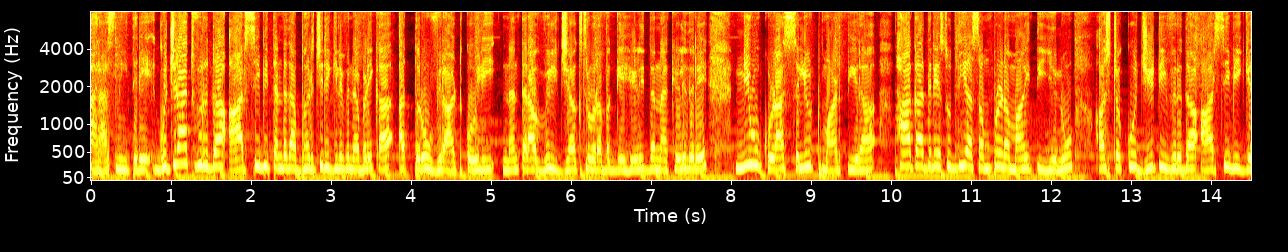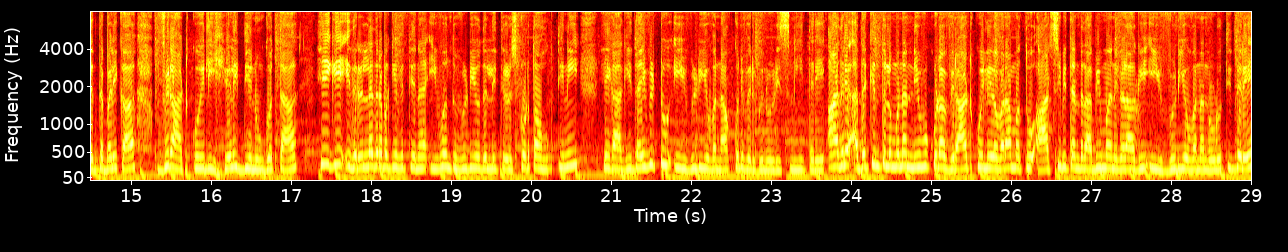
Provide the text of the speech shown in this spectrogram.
ನಮಸ್ಕಾರ, ಸ್ನೇಹಿತರೆ. ಗುಜರಾತ್ ವಿರುದ್ಧ ಆರ್ಸಿಬಿ ತಂಡದ ಭರ್ಜರಿ ಗೆಲುವಿನ ಬಳಿಕ ಅತ್ತರು ವಿರಾಟ್ ಕೊಹ್ಲಿ, ನಂತರ ವಿಲ್ ಜಾಕ್ಸ್ ರವರ ಬಗ್ಗೆ ಹೇಳಿದ್ದನ್ನ ಕೇಳಿದರೆ ನೀವು ಕೂಡ ಸಲ್ಯೂಟ್ ಮಾಡ್ತೀರಾ? ಹಾಗಾದರೆ ಸುದ್ದಿಯ ಸಂಪೂರ್ಣ ಮಾಹಿತಿ ಏನು? ಅಷ್ಟಕ್ಕೂ ಜಿಟಿ ವಿರುದ್ಧ ಆರ್ಸಿಬಿ ಗೆದ್ದ ಬಳಿಕ ವಿರಾಟ್ ಕೊಹ್ಲಿ ಹೇಳಿದ್ದೇನು ಗೊತ್ತಾ? ಹೀಗೆ? ಇದರೆಲ್ಲದರ ಬಗ್ಗೆ ಇವತ್ತಿನ ಈ ಒಂದು ವಿಡಿಯೋದಲ್ಲಿ ತಿಳಿಸ್ಕೊಡ್ತಾ ಹೋಗ್ತೀನಿ. ಹೀಗಾಗಿ ದಯವಿಟ್ಟು ಈ ವಿಡಿಯೋವನ್ನ ಕೊನೆವರೆಗೂ ನೋಡಿ, ಸ್ನೇಹಿತರೆ. ಆದರೆ ಅದಕ್ಕಿಂತಲೂ ಮುನ್ನ ನೀವು ಕೂಡ ವಿರಾಟ್ ಕೊಹ್ಲಿ ಅವರ ಮತ್ತು ಆರ್ಸಿಬಿ ತಂಡದ ಅಭಿಮಾನಿಗಳಾಗಿ ಈ ವಿಡಿಯೋವನ್ನ ನೋಡುತ್ತಿದ್ದರೆ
